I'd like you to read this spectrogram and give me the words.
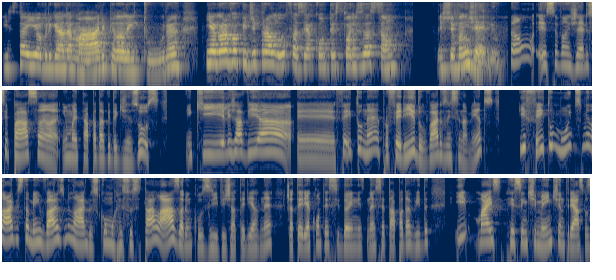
Isso aí, obrigada, Mari, pela leitura. E agora eu vou pedir para a Lu fazer a contextualização deste evangelho. Então, esse evangelho se passa em uma etapa da vida de Jesus em que ele já havia é, feito, né, proferido vários ensinamentos e feito muitos milagres também, vários milagres, como ressuscitar Lázaro, inclusive, já teria, né, já teria acontecido nessa etapa da vida. E mais recentemente, entre aspas,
